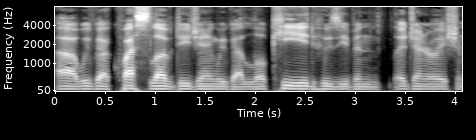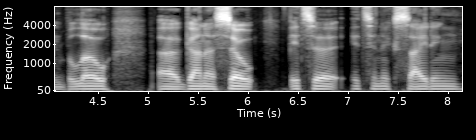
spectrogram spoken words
uh, we've got Questlove DJing. We've got Lil Keed, who's even a generation below uh, Gunna. So it's a it's an exciting.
